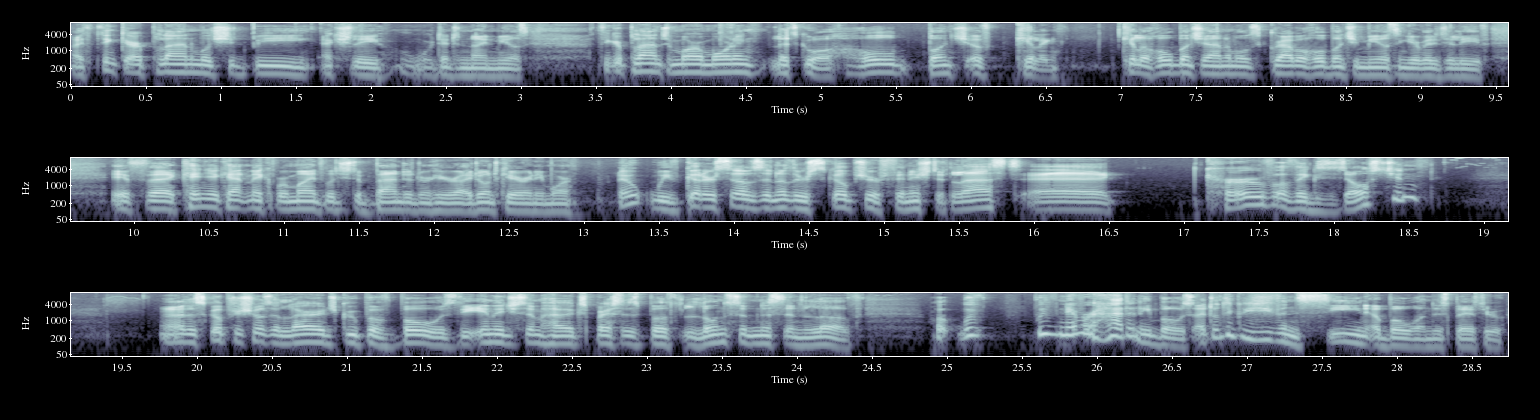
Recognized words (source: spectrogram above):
I think our plan will should be, actually, we're down to nine meals. I think our plan tomorrow morning, let's go a whole bunch of killing. Kill a whole bunch of animals, grab a whole bunch of meals and get ready to leave. If uh, Kenya can't make up her mind, we'll just abandon her here. I don't care anymore. Oh, we've got ourselves another sculpture finished at last. Uh, curve of exhaustion? Uh, the sculpture shows a large group of bows. The image somehow expresses both lonesomeness and love. Well, we've we've never had any bows. I don't think we've even seen a bow on this playthrough.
